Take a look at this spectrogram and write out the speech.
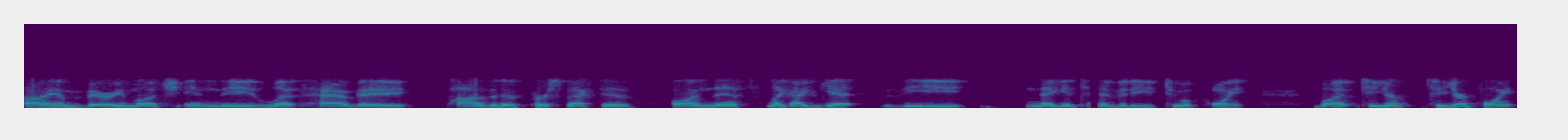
I am very much in the let's have a positive perspective on this. Like, I get the negativity to a point. But to your to your point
